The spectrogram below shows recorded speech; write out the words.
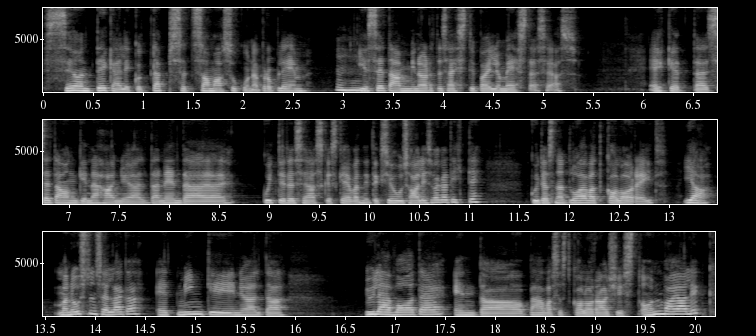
see on tegelikult täpselt samasugune probleem mm -hmm. ja seda on minu arvates hästi palju meeste seas. ehk et äh, seda ongi näha nii-öelda nende kuttide seas, kes käivad näiteks jõusaalis väga tihti, kuidas nad loevad kaloreid ja ma nõustun sellega, et mingi nii-öelda ülevaade enda päevasest kaloraažist on vajalik,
